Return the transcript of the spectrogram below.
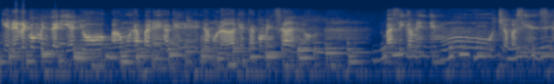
¿Qué le recomendaría yo a una pareja que, enamorada que está comenzando? Básicamente mucha paciencia.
